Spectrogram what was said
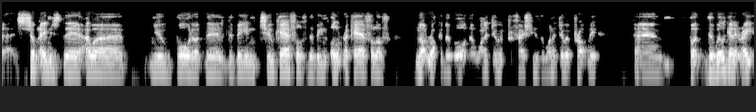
Uh, sometimes the our new board, they're, they're being too careful. They're being ultra careful of not rocking the boat. They want to do it professionally. They want to do it properly. Um, but they will get it right,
